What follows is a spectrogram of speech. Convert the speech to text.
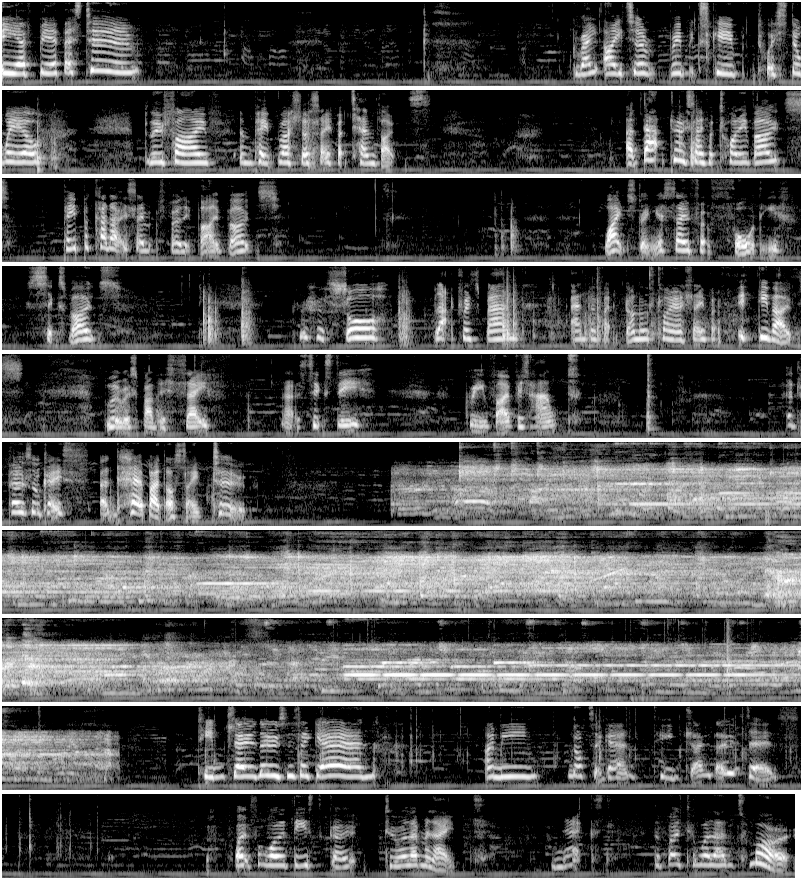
BF BFS 2. Great item, Rubik's Cube, Twister Wheel, Blue 5 and Paintbrush are safe at 10 votes. Adapter is safe at 20 votes. Paper cutout is safe at 35 votes. White string is safe at 46 votes. Saw, black wristband and the McDonald's toy are safe at 50 votes. Blue wristband is safe at 60. Green 5 is out. And the pencil case and hairband are safe too. Team Joe loses again. I mean, not again. Team Joe loses. Vote for one of these to go to eliminate. Next, the voting will end tomorrow.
